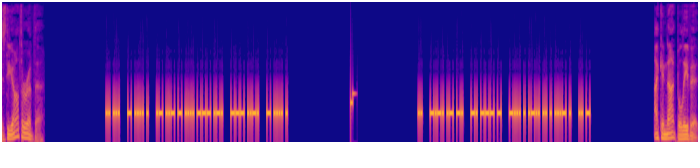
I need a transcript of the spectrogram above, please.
Is the author of the. I cannot believe it.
